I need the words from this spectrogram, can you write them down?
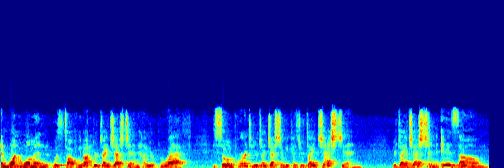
and one woman was talking about your digestion and how your breath is so important to your digestion because your digestion, your digestion is, um,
